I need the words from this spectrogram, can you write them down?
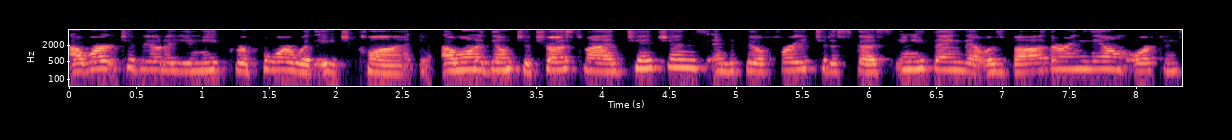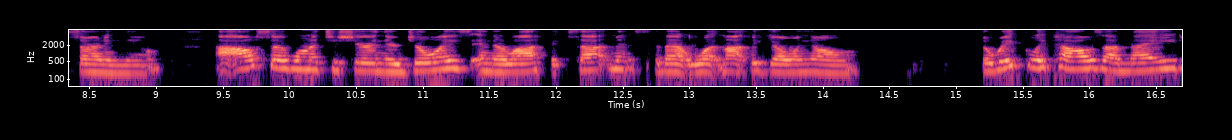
I worked to build a unique rapport with each client. I wanted them to trust my intentions and to feel free to discuss anything that was bothering them or concerning them. I also wanted to share in their joys and their life excitements about what might be going on. The weekly calls I made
